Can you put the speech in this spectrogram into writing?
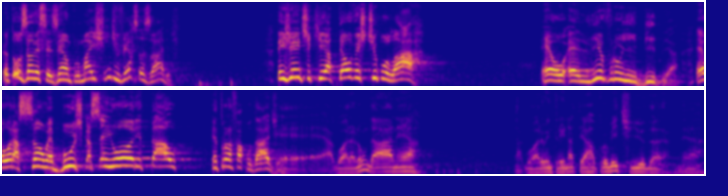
Eu estou usando esse exemplo, mas em diversas áreas. Tem gente que até o vestibular é, é, livro e Bíblia, é oração, é busca, Senhor e tal. Entrou na faculdade, é, agora não dá, né? Agora eu entrei na terra prometida, né?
